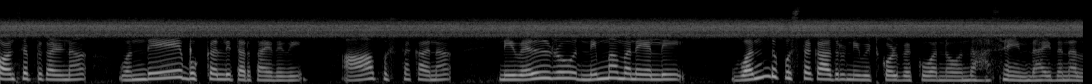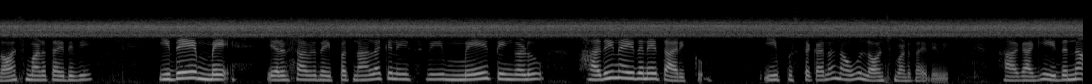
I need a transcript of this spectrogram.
ಕಾನ್ಸೆಪ್ಟ್ಗಳನ್ನ ಒಂದೇ ಬುಕ್ಕಲ್ಲಿ ತರ್ತಾ ಇದ್ದೀವಿ ಆ ಪುಸ್ತಕನ ನೀವೆಲ್ಲರೂ ನಿಮ್ಮ ಮನೆಯಲ್ಲಿ ಒಂದು ಪುಸ್ತಕ ಆದರೂ ನೀವು ಇಟ್ಕೊಳ್ಬೇಕು ಅನ್ನೋ ಒಂದು ಆಸೆಯಿಂದ ಇದನ್ನು ಲಾಂಚ್ ಮಾಡ್ತಾ ಇದ್ದೀವಿ ಇದೇ ಮೇ ಎರಡು ಸಾವಿರದ ಇಪ್ಪತ್ತ್ನಾಲ್ಕನೇ ಇಸ್ವಿ ಮೇ ತಿಂಗಳು ಹದಿನೈದನೇ ತಾರೀಕು ಈ ಪುಸ್ತಕನ ನಾವು ಲಾಂಚ್ ಮಾಡ್ತಾ ಇದ್ದೀವಿ ಹಾಗಾಗಿ ಇದನ್ನು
